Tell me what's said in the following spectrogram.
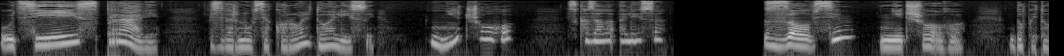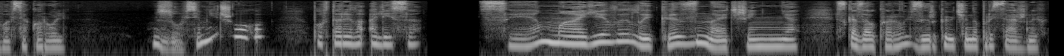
у цій справі? звернувся король до Аліси. Нічого, сказала Аліса. Зовсім нічого, допитувався король. Зовсім нічого, повторила Аліса. Це має велике значення, сказав король, зиркаючи на присяжних.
